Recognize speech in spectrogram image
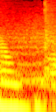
You.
